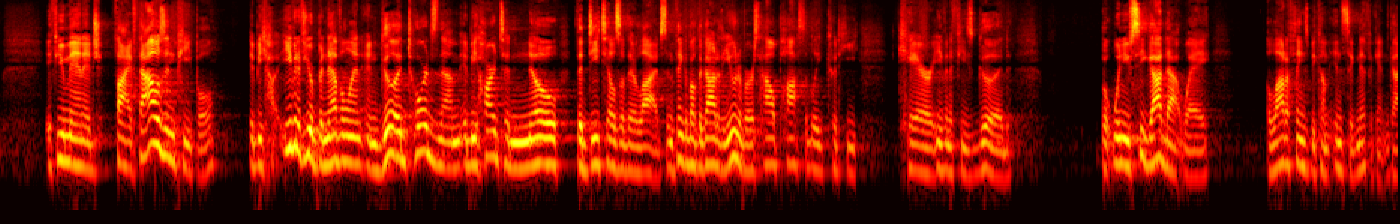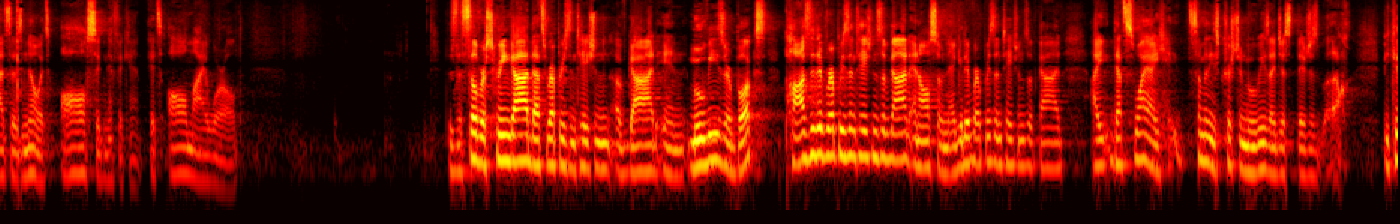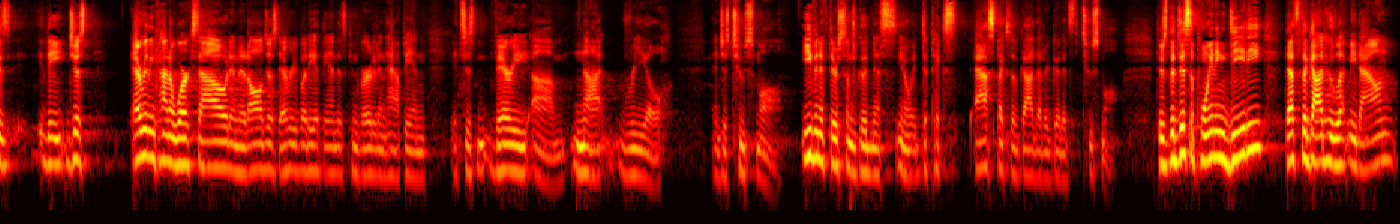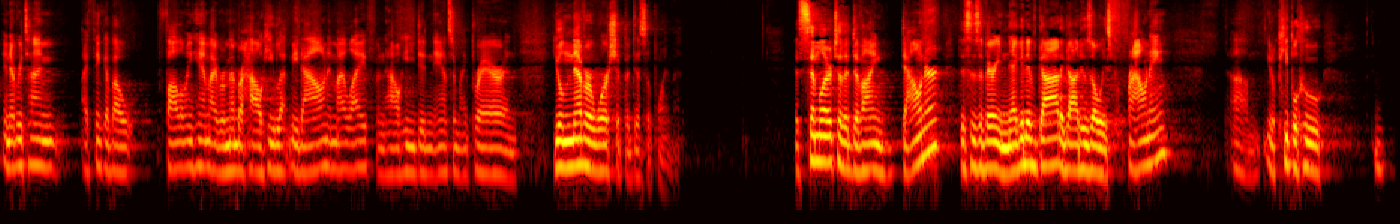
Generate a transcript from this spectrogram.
if you manage 5000 people it'd be even if you're benevolent and good towards them it'd be hard to know the details of their lives and think about the god of the universe how possibly could he care even if he's good but when you see god that way a lot of things become insignificant. God says, No, it's all significant. It's all my world. There's the silver screen God, that's representation of God in movies or books, positive representations of God, and also negative representations of God. I, that's why I some of these Christian movies. I just, they're just, ugh, because they just, everything kind of works out and it all just, everybody at the end is converted and happy, and it's just very um, not real and just too small. Even if there's some goodness, you know, it depicts aspects of God that are good, it's too small. There's the disappointing deity. That's the God who let me down. And every time I think about following him, I remember how he let me down in my life and how he didn't answer my prayer. And you'll never worship a disappointment. It's similar to the divine downer. This is a very negative God, a God who's always frowning. Um, you know, people who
